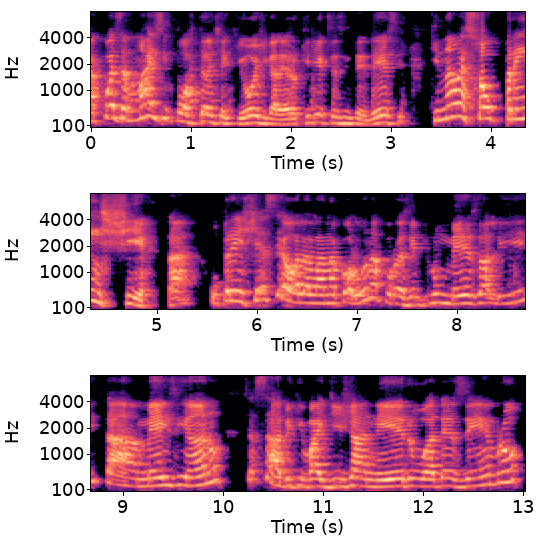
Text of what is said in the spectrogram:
A coisa mais importante aqui hoje, galera, eu queria que vocês entendessem que não é só o preencher, tá? O preencher, você olha lá na coluna, por exemplo, no mês ali, tá mês e ano, você sabe que vai de janeiro a dezembro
